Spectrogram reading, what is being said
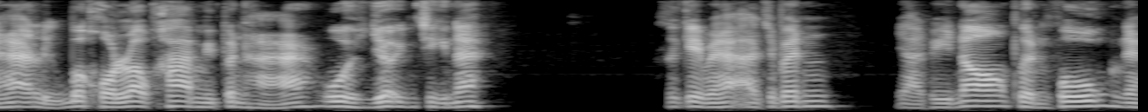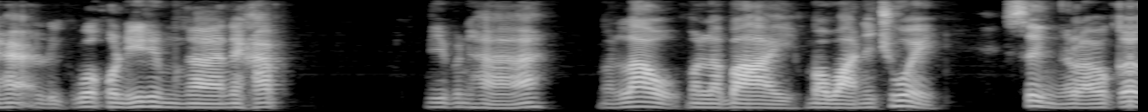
นะฮะหรือว่าคนรอบข้างมีปัญหาโอ้ยเยอะจริงๆนะสังเกตไหมฮะอาจจะเป็นญาติพี่น้องเพื่อนฟุ้งนะฮะหรือว่าคนที่ทำงานนะครับ มีปัญหามาเล่ามาระบายมาวานให้ช่วย ซึ่งเราก็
